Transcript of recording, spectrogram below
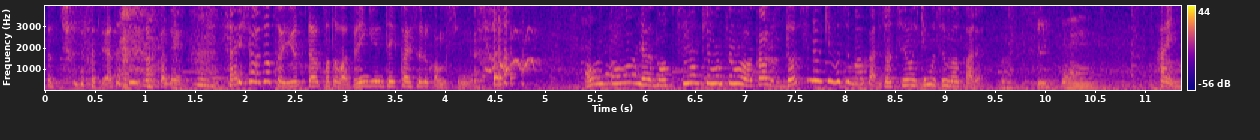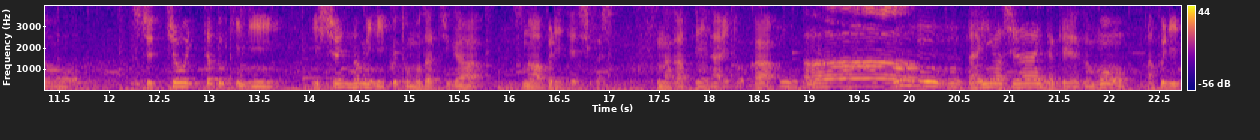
ちょっと待って私なんかね最初ちょっと言った言葉全言撤回するかもしれない。本当？いやどっちの気持ちもわかる。どっちの気持ちもわかる。どっちの気持ちもわかる、ピンポンはい。あの出張行った時に一緒に飲みに行く友達がそのアプリでしかつながっていないとか、うん。あうんうんうん。LINE は知らないんだけれどもアプリ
